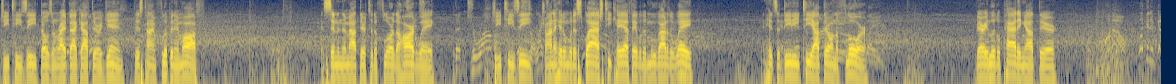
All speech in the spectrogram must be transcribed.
GTZ throws him right back out there again, this time flipping him off and sending them out there to the floor the hard way. GTZ trying to hit him with a splash. TKF able to move out of the way and hits a DDT out there on the floor. Very little padding out there. Wow, look at him go.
